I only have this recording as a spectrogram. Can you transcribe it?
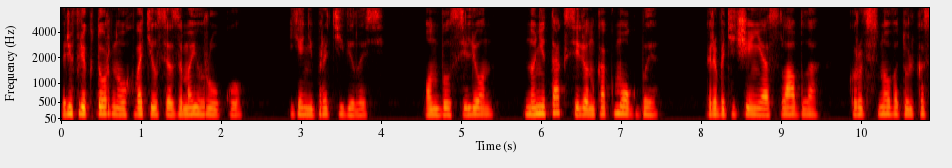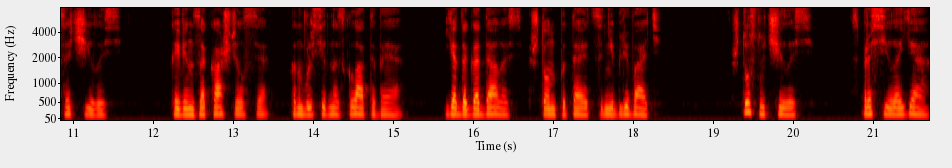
рефлекторно ухватился за мою руку. Я не противилась. Он был силен, но не так силен, как мог бы. Кровотечение ослабло, кровь снова только сочилась. Кевин закашлялся, конвульсивно сглатывая. Я догадалась, что он пытается не блевать. «Что случилось?» — спросила я.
